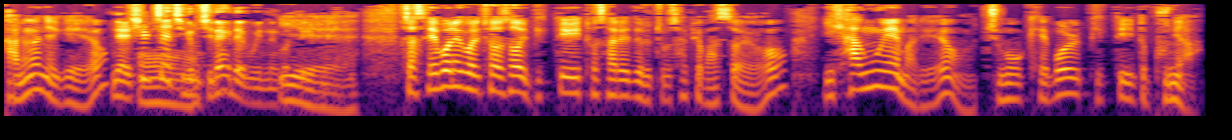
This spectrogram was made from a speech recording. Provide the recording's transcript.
가능한 얘기예요? 네, 실제 어. 지금 진행되고 있는 거죠. 예. 자, 세 번에 걸쳐서 이 빅데이터 사례들을 좀 살펴봤어요. 이 향후에 말이에요. 주목해볼 빅데이터 분야.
